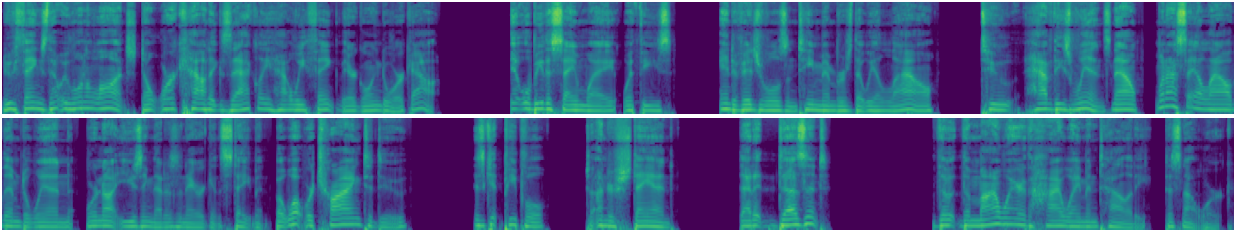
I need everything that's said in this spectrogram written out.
new things that we want to launch don't work out exactly how we think they're going to work out. It will be the same way with these individuals and team members that we allow to have these wins. Now, when I say allow them to win, we're not using that as an arrogant statement. But what we're trying to do is get people to understand that it doesn't the the my way or the highway mentality does not work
